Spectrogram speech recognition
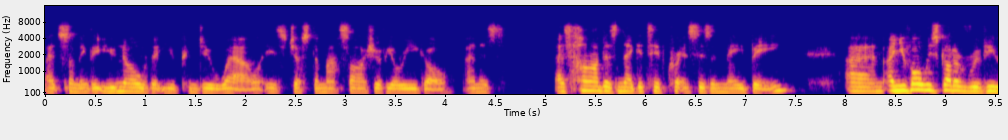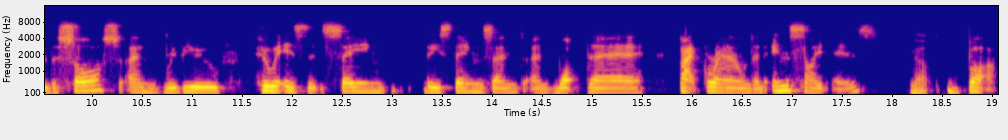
at something that you know that you can do well is just a massage of your ego. And as as hard as negative criticism may be, um, and you've always got to review the source and review who it is that's saying these things and and what their background and insight is. Yeah. But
